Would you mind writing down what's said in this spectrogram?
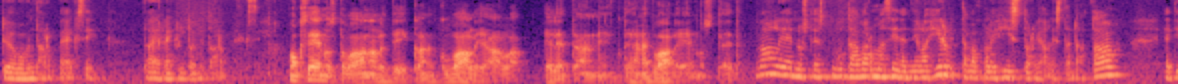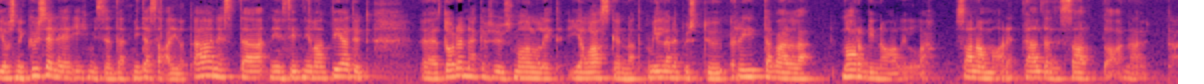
työvoiman tarpeeksi tai rekrytointitarpeeksi. Onko se ennustavaa analytiikkaa nyt kun vaaliaalla eletään, niin kun tehdään näitä vaaliennusteita? Vaaliennusteista puhutaan varmaan siitä, että niillä on hirvittävän paljon historiallista dataa. Että jos ne kyselee ihmisiltä, että mitä sä aiot äänestää, niin sitten niillä on tietyt todennäköisyysmallit ja laskennat, millä ne pystyy riittävällä marginaalilla sanomaan, että tältä se saattaa näyttää.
